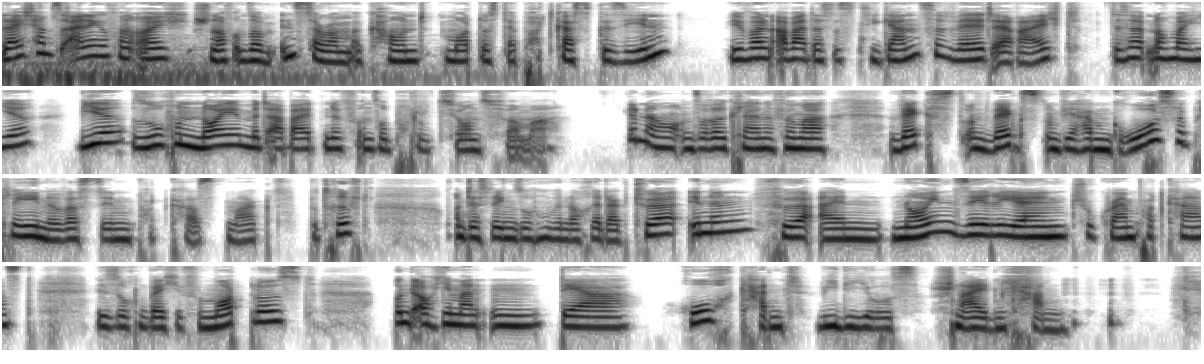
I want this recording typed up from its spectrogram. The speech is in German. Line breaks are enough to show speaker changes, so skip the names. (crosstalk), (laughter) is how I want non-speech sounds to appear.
Vielleicht haben es einige von euch schon auf unserem Instagram-Account Mordlos der Podcast gesehen. Wir wollen aber, dass es die ganze Welt erreicht. Deshalb nochmal hier. Wir suchen neue Mitarbeitende für unsere Produktionsfirma.
Genau, unsere kleine Firma wächst und wächst und wir haben große Pläne, was den Podcastmarkt betrifft. Und deswegen suchen wir noch RedakteurInnen für einen neuen seriellen True Crime Podcast. Wir suchen welche für Mordlust und auch jemanden, der Hochkant-Videos schneiden kann.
